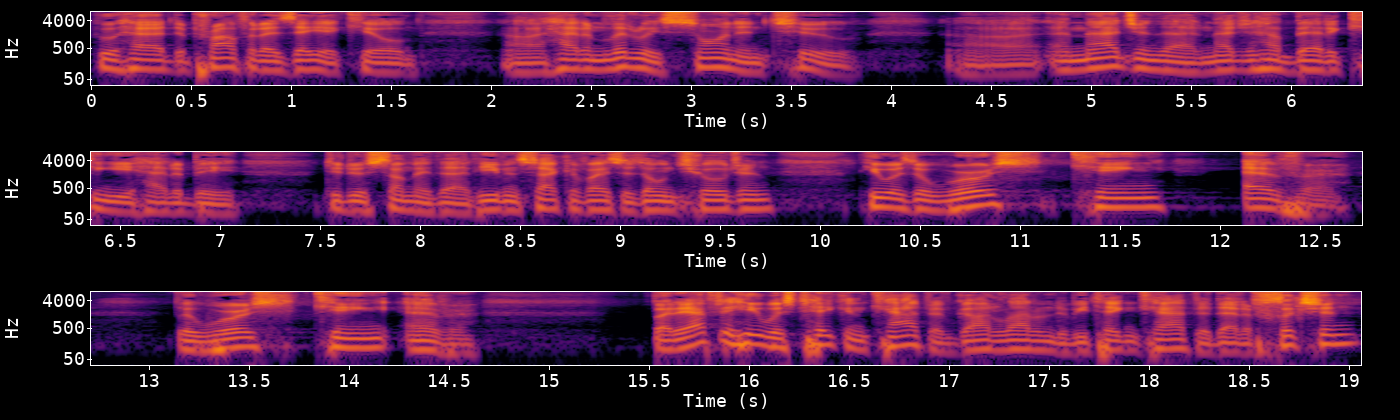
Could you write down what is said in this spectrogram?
who had the prophet Isaiah killed, uh, had him literally sawn in two. Uh, imagine that. Imagine how bad a king he had to be to do something like that. He even sacrificed his own children. He was the worst king ever. The worst king ever. But after he was taken captive, God allowed him to be taken captive. That affliction,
